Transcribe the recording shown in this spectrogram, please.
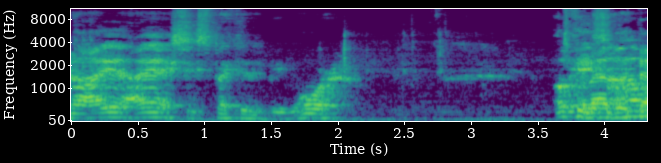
No, I, I actually expected it to be more. Okay, that, so how that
